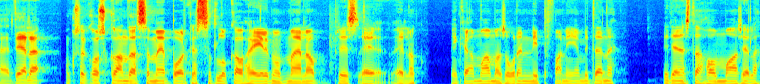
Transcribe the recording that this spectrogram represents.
en tiedä, onko se koskaan tässä meidän podcastissa tullut kauhean ilmi, mutta mä en ole, siis ei, en ole mikään maailman suurin nip-fani ja miten ne, miten ne sitä hommaa siellä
